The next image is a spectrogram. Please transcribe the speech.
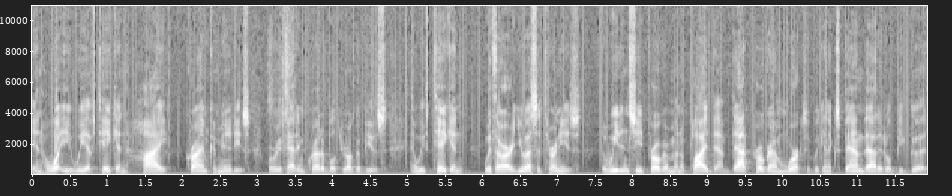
in Hawaii, we have taken high crime communities where we've had incredible drug abuse, and we've taken with our U.S. attorneys the Weed and Seed program and applied them. That program works. If we can expand that, it'll be good.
